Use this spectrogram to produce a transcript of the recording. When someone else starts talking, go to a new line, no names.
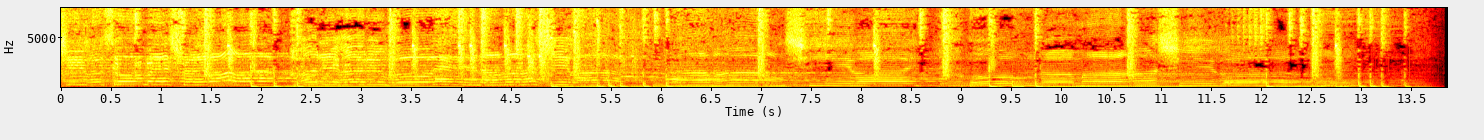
Shivashomeshwara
